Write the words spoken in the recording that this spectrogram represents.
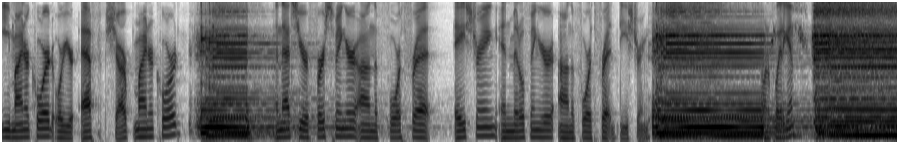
E minor chord or your F sharp minor chord. And that's your first finger on the 4th fret A string and middle finger on the 4th fret D string. So you want to play it again?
